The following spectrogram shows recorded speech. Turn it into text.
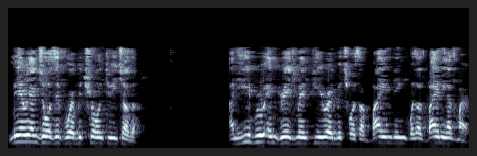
Mary and Joseph were betrothed to each other. An Hebrew engagement period which was a binding was as binding as marriage.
